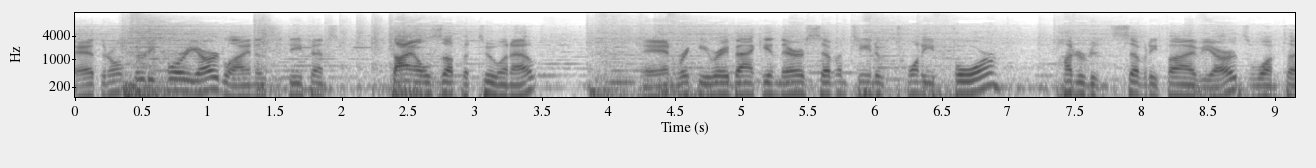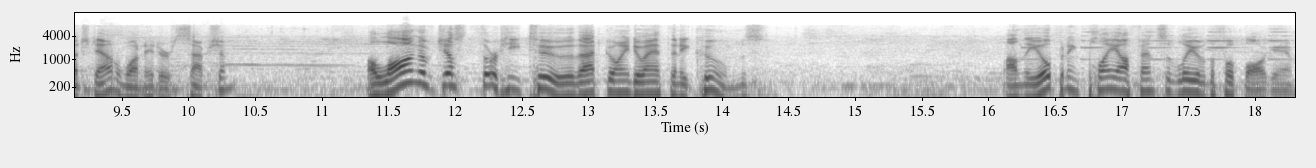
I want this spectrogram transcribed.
at their own 34 yard line as the defense dials up a two and out. And Ricky Ray back in there, 17 of 24, 175 yards, one touchdown, one interception. A long of just 32, that going to Anthony Coombs on the opening play offensively of the football game.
